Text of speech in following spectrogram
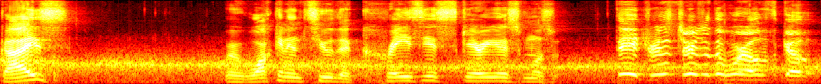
Guys, We're walking into the craziest, scariest, most dangerous church in the world. Let's go.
